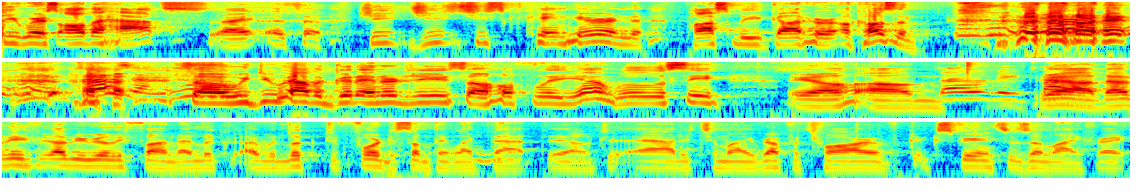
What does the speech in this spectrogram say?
she wears all the hats, right? So she, she, she came here and possibly got her a cousin. right? cousin. so we do have a good energy. So hopefully, yeah, we'll, we'll see. You know, um, that would be fun. Yeah, that'd be that'd be really fun. I look, I would look forward to something like that. You know, to add it to my repertoire of experiences in life. Right,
